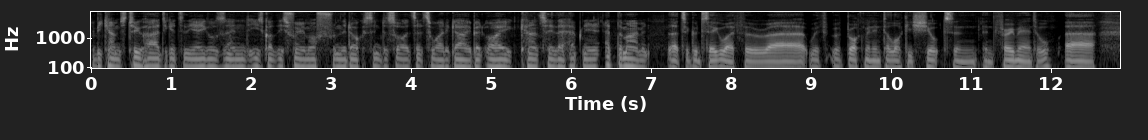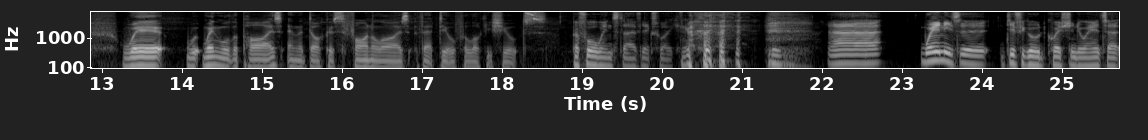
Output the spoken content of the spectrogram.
it becomes too hard to get to the Eagles and he's got this firm off from the Dockers and decides that's the way to go. But I can't see that happening at the moment. That's a good segue for uh, with, with Brockman into Lockie Schultz and, and Fremantle. Uh, where w- when will the Pies and the Dockers finalise that deal for Lockie Schultz? Before Wednesday of next week. when is a difficult question to answer.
